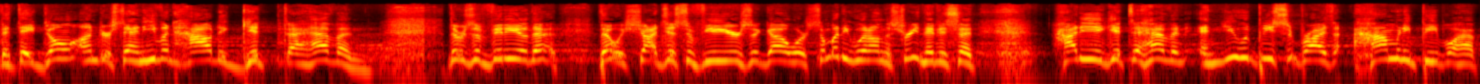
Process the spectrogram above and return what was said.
that they don't understand even how to get to heaven. There was a video that, that was shot just a few years ago where somebody went on the street and they just said, How do you get to heaven? And you would be surprised how many people have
